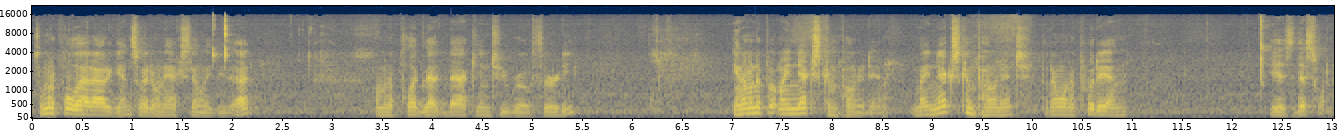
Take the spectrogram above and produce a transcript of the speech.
So I'm going to pull that out again so I don't accidentally do that. I'm going to plug that back into row 30. And I'm going to put my next component in. My next component that I want to put in is this one.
